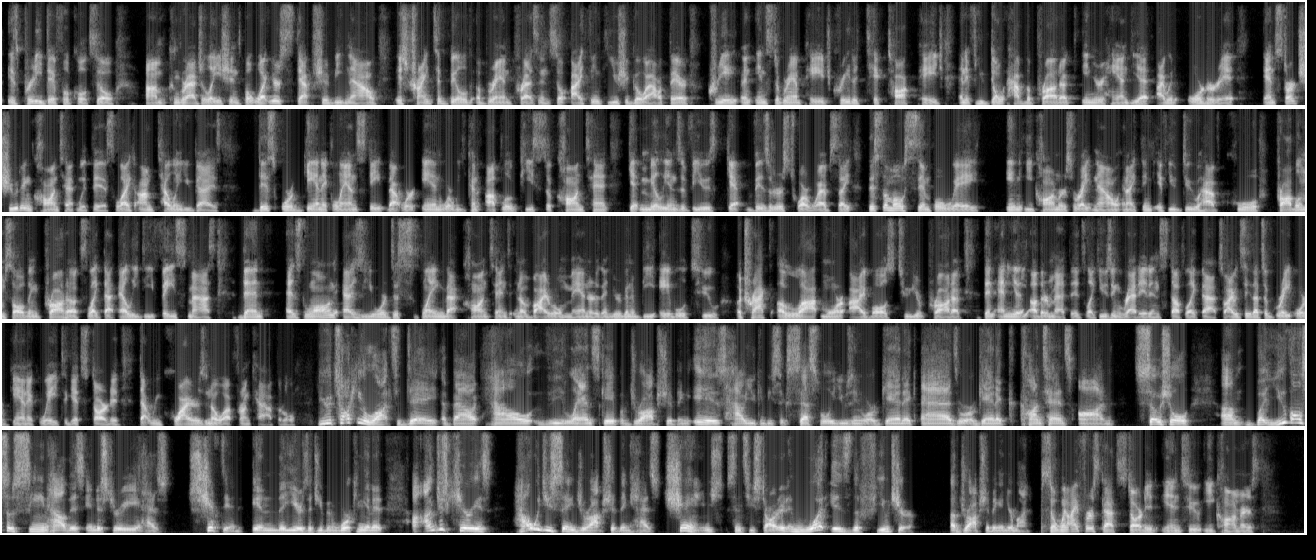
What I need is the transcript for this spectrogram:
is pretty difficult. So um, congratulations. But what your step should be now is trying to build a brand presence. So I think you should go out there, create an Instagram page, create a TikTok page. And if you don't have the product in your hand yet, I would order it and start shooting content with this. Like I'm telling you guys, this organic landscape that we're in, where we can upload pieces of content, get millions of views, get visitors to our website. This is the most simple way in e-commerce right now. And I think if you do have cool problem solving products like that LED face mask, then as long as you're displaying that content in a viral manner, then you're going to be able to attract a lot more eyeballs to your product than any of the other methods like using Reddit and stuff like that. So I would say that's a great organic way to get started that requires no upfront capital. You're talking a lot today about how the landscape of drop shipping is, how you can be successful using organic ads or organic contents on social. Um, but you've also seen how this industry has shifted in the years that you've been working in it. I- I'm just curious, how would you say drop shipping has changed since you started? And what is the future of drop shipping in your mind? So, when I first got started into e commerce,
